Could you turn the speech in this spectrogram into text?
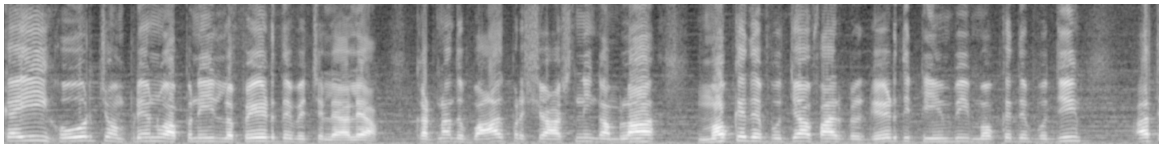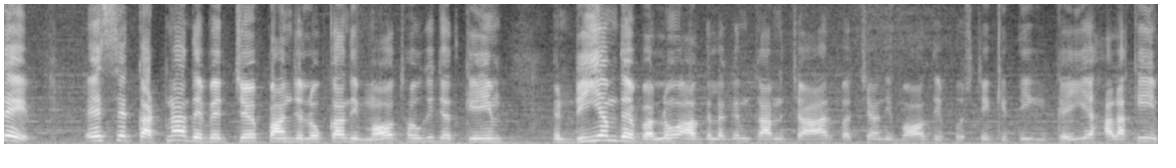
ਕਈ ਹੋਰ ਝੌਂਪੜੀਆਂ ਨੂੰ ਆਪਣੀ ਲਪੇਟ ਦੇ ਵਿੱਚ ਲੈ ਲਿਆ। ਘਟਨਾ ਤੋਂ ਬਾਅਦ ਪ੍ਰਸ਼ਾਸਨਿਕ ਅਮਲਾ ਮੌਕੇ ਤੇ ਪੁੱਜਾ। ਫਾਇਰ ਬ੍ਰਿਗੇਡ ਦੀ ਟੀਮ ਵੀ ਮੌਕੇ ਤੇ ਪੁੱਜੀ ਅਤੇ ਇਸ ਘਟਨਾ ਦੇ ਵਿੱਚ ਪੰਜ ਲੋਕਾਂ ਦੀ ਮੌਤ ਹੋ ਗਈ, ਜਦਕਿ ਡੀਐਮ ਦੇ ਵੱਲੋਂ ਅੱਗ ਲੱਗਣ ਕਾਰਨ ਚਾਰ ਬੱਚਿਆਂ ਦੀ ਮੌਤ ਦੀ ਪੁਸ਼ਟੀ ਕੀਤੀ ਗਈ ਹੈ। ਹਾਲਾਂਕਿ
